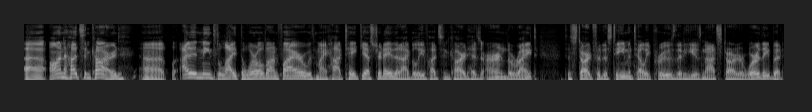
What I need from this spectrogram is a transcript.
Uh, on Hudson Card, uh, I didn't mean to light the world on fire with my hot take yesterday that I believe Hudson Card has earned the right to start for this team until he proves that he is not starter worthy. But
